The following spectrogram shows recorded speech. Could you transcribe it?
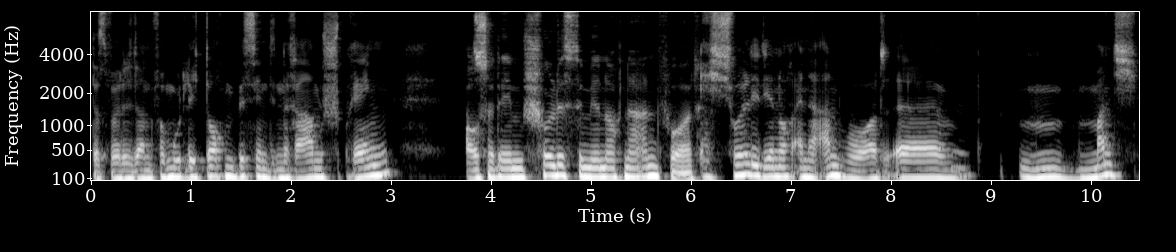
das würde dann vermutlich doch ein bisschen den Rahmen sprengen. Außerdem schuldest du mir noch eine Antwort. Ich schulde dir noch eine Antwort. Äh, manch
